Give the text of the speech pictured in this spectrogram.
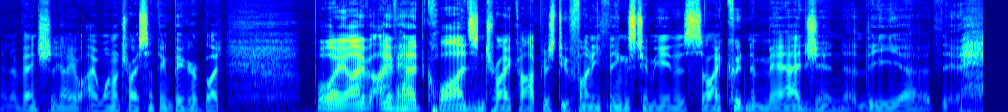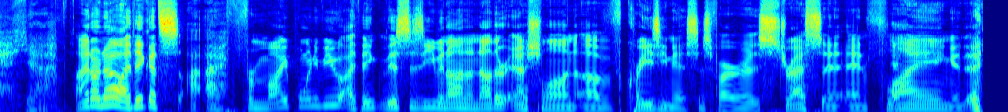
and eventually I I want to try something bigger. But boy, I've I've had quads and tricopters do funny things to me, and so I couldn't imagine the, uh, the yeah. I don't know. I think that's I, I, from my point of view. I think this is even on another echelon of craziness as far as stress and, and flying and, and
